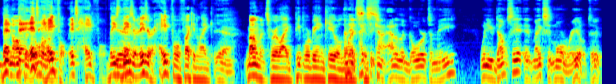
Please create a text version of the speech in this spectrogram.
that, off that- the it's door. hateful. It's hateful. These Yeah. these are these are hateful fucking like Yeah. moments where like people are being killed And and, it it's, takes it kind of out of the gore to me, when you don't see it, it makes it more real too.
